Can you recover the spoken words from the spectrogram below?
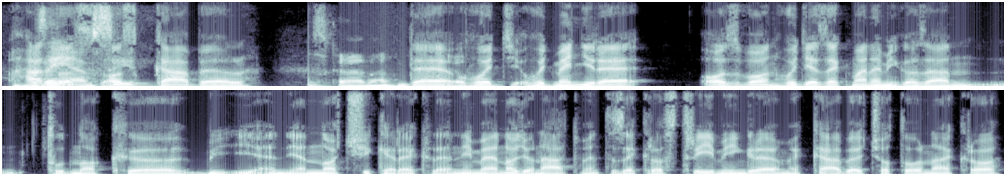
Hát az, az, az kábel. Az kábel. De hogy, hogy mennyire az van, hogy ezek már nem igazán tudnak uh, ilyen, ilyen nagy sikerek lenni, mert nagyon átment ezekre a streamingre, meg kábel csatornákra,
